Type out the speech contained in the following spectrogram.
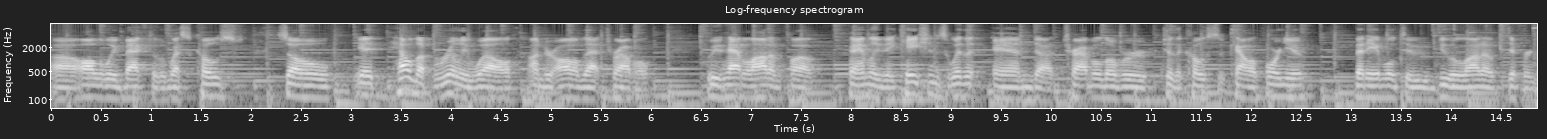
uh, all the way back to the West Coast. So it held up really well under all of that travel. We've had a lot of uh, family vacations with it and uh, traveled over to the coast of California been able to do a lot of different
